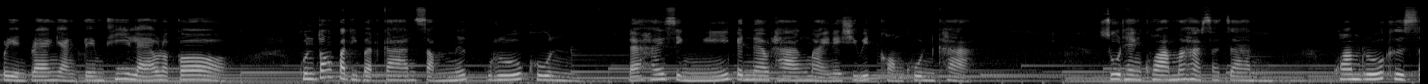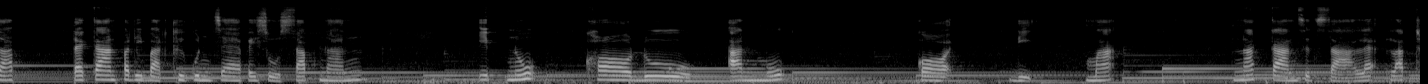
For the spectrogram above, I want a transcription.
เปลี่ยนแปลงอย่างเต็มที่แล้วแล้วก็ คุณต้องปฏิบัติการสำนึกรู้คุณ และให้สิ่งนี้เป็นแนวทางใหม่ในชีวิตของคุณค่ะ สูตรแห่งความมหัศจรรย์ ความรู้คือทรัพย์ แต่การปฏิบัติคือกุญแจไปสู่ทรัพย์นั้น อิบนุ คอดู อันมุ กอดิมะ นักการศึกษาและรัฐ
